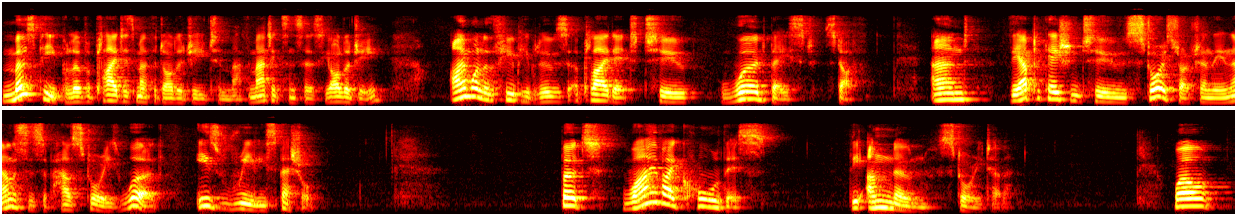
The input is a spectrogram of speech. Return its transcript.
most people have applied his methodology to mathematics and sociology, I'm one of the few people who's applied it to word-based stuff. And the application to story structure and the analysis of how stories work is really special. But why have I called this the unknown storyteller? Well,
